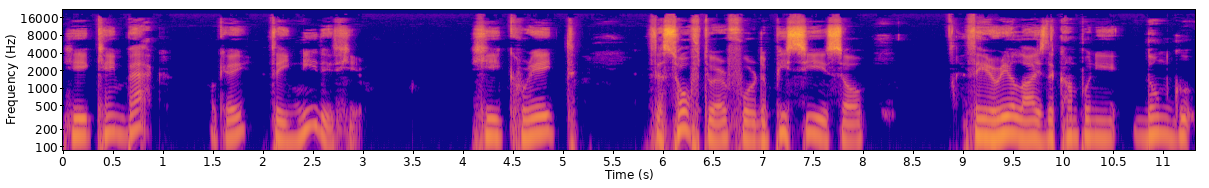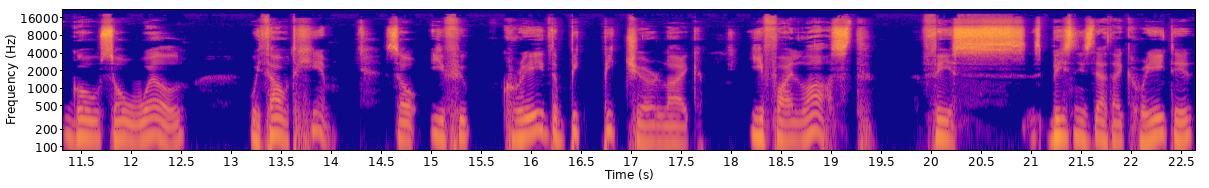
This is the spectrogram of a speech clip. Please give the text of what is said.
he came back okay they needed him he create the software for the PC, so they realize the company don't go so well without him. So if you create the big picture, like if I lost this business that I created,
